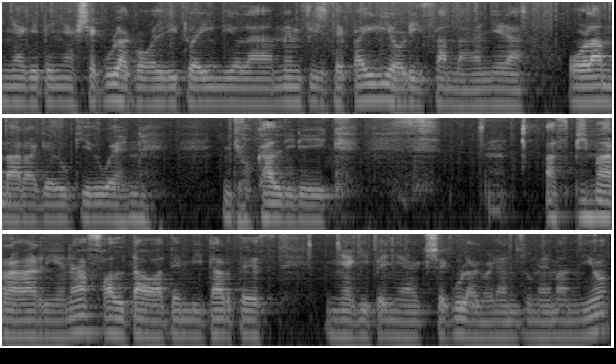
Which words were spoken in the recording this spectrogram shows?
Iñaki Peñak sekulako gelditu egin diola Memphis Depay hori izan da gainera Holandarrak eduki duen jokaldirik. Azpimarragarriena falta baten bitartez Iñaki Peñak sekulako erantzuna eman dio.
